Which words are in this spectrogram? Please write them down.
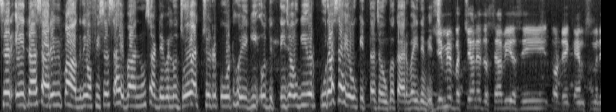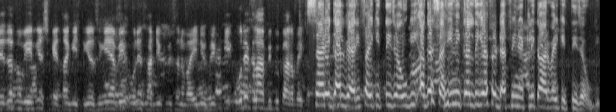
ਸਰ ਇਹ ਤਾਂ ਸਾਰੇ ਵਿਭਾਗ ਦੇ ਆਫੀਸਰ ਸਾਹਿਬਾਨ ਨੂੰ ਸਾਡੇ ਵੱਲੋਂ ਜੋ ਐਕਚੁਅਲ ਰਿਪੋਰਟ ਹੋਏਗੀ ਉਹ ਦਿੱਤੀ ਜਾਊਗੀ ਔਰ ਪੂਰਾ ਸਹਿਯੋਗ ਕੀਤਾ ਜਾਊਗਾ ਕਾਰਵਾਈ ਦੇ ਵਿੱਚ। ਜਿਵੇਂ ਬੱਚਿਆਂ ਨੇ ਦੱਸਿਆ ਵੀ ਅਸੀਂ ਤੁਹਾਡੇ ਕੈਂਪਸ ਮੈਨੇਜਰ ਨੂੰ ਵੀ ਇਹਦੀਆਂ ਸ਼ਿਕਾਇਤਾਂ ਕੀਤੀਆਂ ਸੀਗੀਆਂ ਵੀ ਉਹਨੇ ਸਾਡੀ ਕੋਈ ਸੁਣਵਾਈ ਨਹੀਂ ਹੋਈ ਕਿ ਉਹਦੇ ਖਿਲਾਫ ਵੀ ਕੋਈ ਕਾਰਵਾਈ ਕਰ। ਸਰ ਇਹ ਗੱਲ ਵੈਰੀਫਾਈ ਕੀਤੀ ਜਾਊਗੀ। ਅਗਰ ਸਹੀ ਨਿਕਲਦੀ ਹੈ ਫਿਰ ਡੈਫੀਨੇਟਲੀ ਕਾਰਵਾਈ ਕੀਤੀ ਜਾਊਗੀ।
